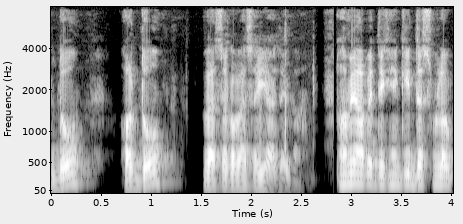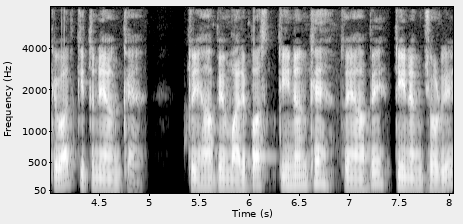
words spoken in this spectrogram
दो और दो, वैसा का वैसा ही आ जाएगा। हम यहाँ पे देखें कि दशमलव के बाद कितने अंक हैं। तो यहाँ पे हमारे पास तीन अंक है तो यहाँ पे तीन अंक छोड़ के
